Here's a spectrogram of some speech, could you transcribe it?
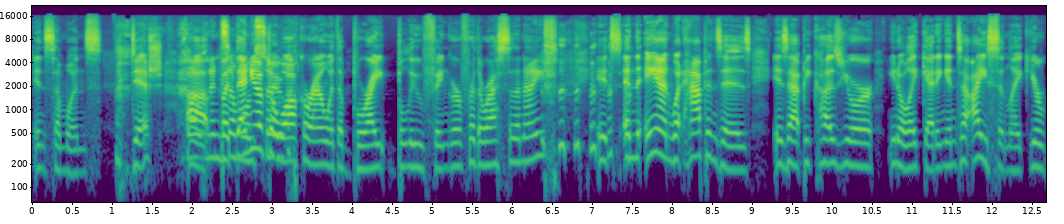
in someone's dish. Uh, in but then you have someone's to walk around with a bright blue finger for the rest of the night. it's and and what happens is is that because you're you know like getting into ice and like you're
